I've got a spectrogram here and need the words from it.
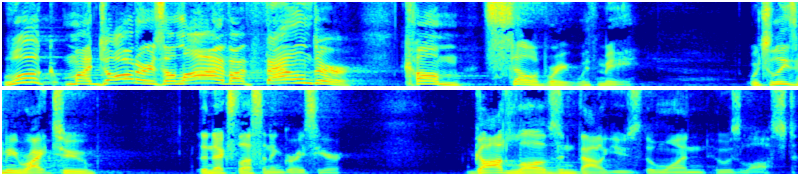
look, my daughter is alive. I've found her. Come celebrate with me. Which leads me right to the next lesson in grace here God loves and values the one who is lost.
